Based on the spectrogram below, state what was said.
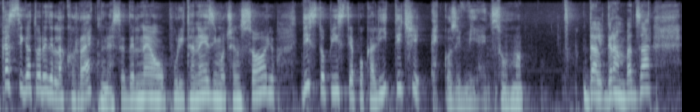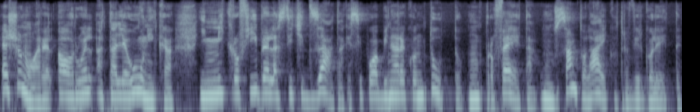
castigatori della correctness e del neopuritanesimo censorio, distopisti apocalittici e così via, insomma. Dal Gran Bazar esce un Orwell a taglia unica, in microfibra elasticizzata, che si può abbinare con tutto, un profeta, un santo laico, tra virgolette.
